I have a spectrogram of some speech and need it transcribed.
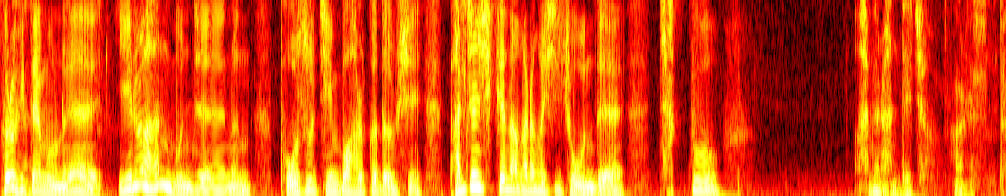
그렇기 때문에 이러한 문제는 보수 진보 할 것 없이 발전시켜 나가는 것이 좋은데 자꾸 하면 안 되죠. 알겠습니다.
